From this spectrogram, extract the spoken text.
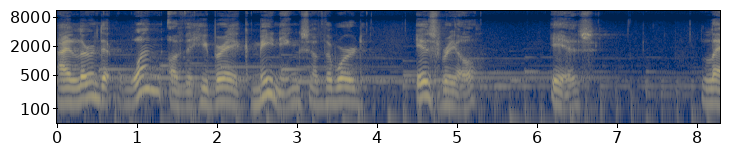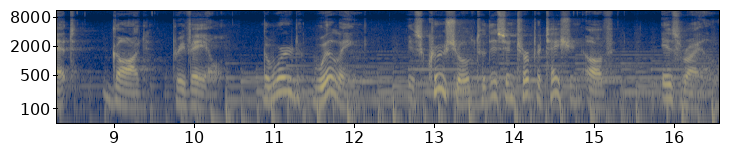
I learned that one of the Hebraic meanings of the word Israel is let God prevail. The word willing is crucial to this interpretation of Israel.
